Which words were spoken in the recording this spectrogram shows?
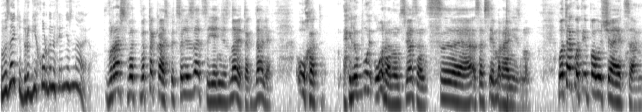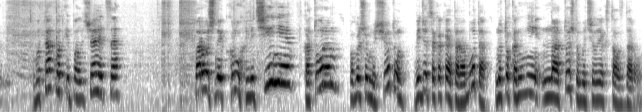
Но вы знаете, других органов я не знаю. Раз вот, вот такая специализация, я не знаю и так далее. Ухо, любой орган, он связан с, со всем организмом. Вот так вот и получается. Вот так вот и получается порочный круг лечения, в котором, по большому счету, ведется какая-то работа, но только не на то, чтобы человек стал здоровым.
